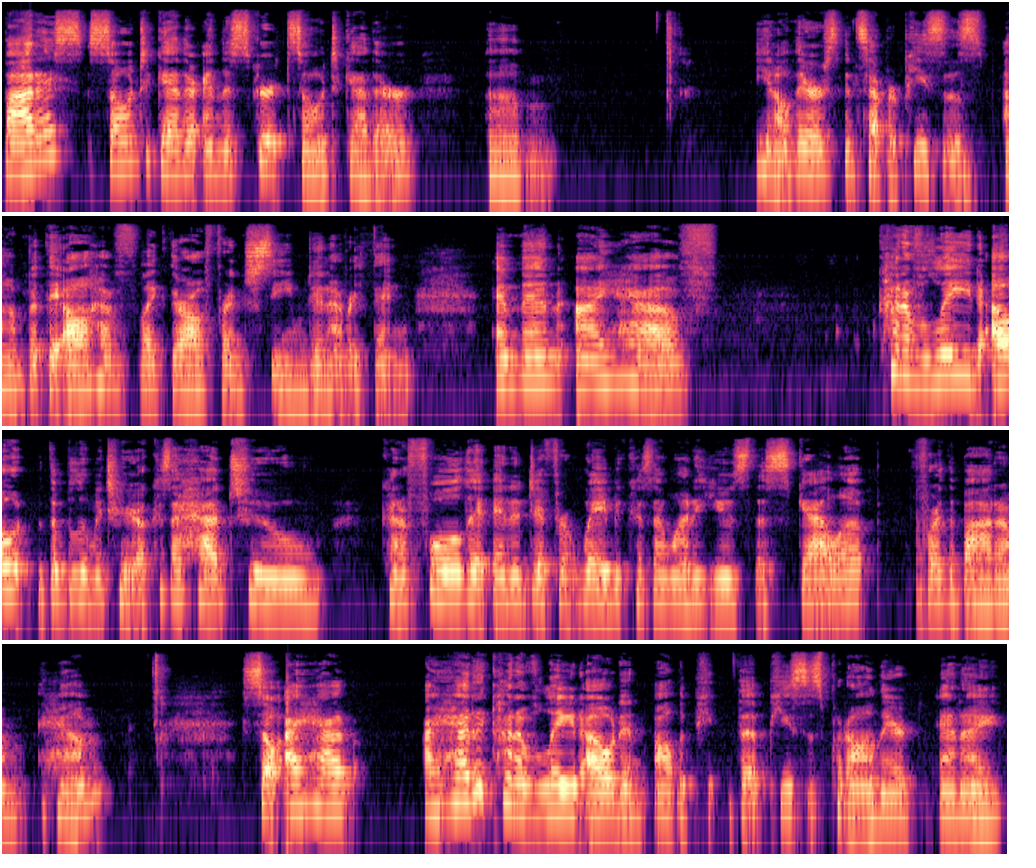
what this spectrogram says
bodice sewn together and the skirt sewn together. Um, you know, there's in separate pieces, um, but they all have like they're all French seamed and everything. And then I have kind of laid out the blue material because I had to kind of fold it in a different way because I want to use the scallop for the bottom hem. So I have I had it kind of laid out and all the the pieces put on there, and I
